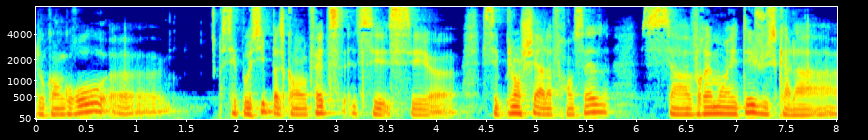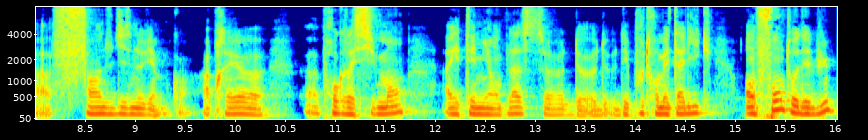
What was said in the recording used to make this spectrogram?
donc en gros, c'est possible parce qu'en fait, euh, ces planchers à la française, ça a vraiment été jusqu'à la fin du 19e. Quoi. Après, euh, euh, progressivement, a été mis en place de, des poutres métalliques en fonte au début,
